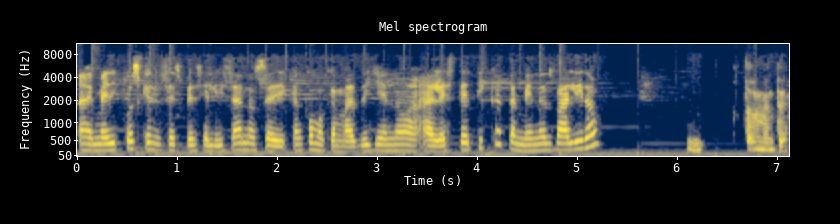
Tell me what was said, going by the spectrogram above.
hay médicos que se especializan o se dedican como que más de lleno a, la estética, también es válido. Totalmente.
